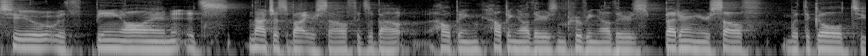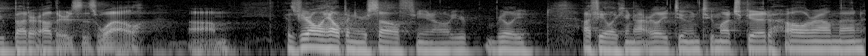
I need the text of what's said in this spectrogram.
too with being all in, it's not just about yourself. It's about helping helping others, improving others, bettering yourself with the goal to better others as well. Um, because if you're only helping yourself, you know, you're really, I feel like you're not really doing too much good all around then.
